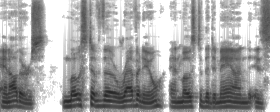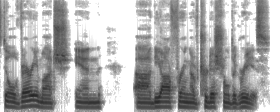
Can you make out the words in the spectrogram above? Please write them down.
and others most of the revenue and most of the demand is still very much in uh, the offering of traditional degrees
